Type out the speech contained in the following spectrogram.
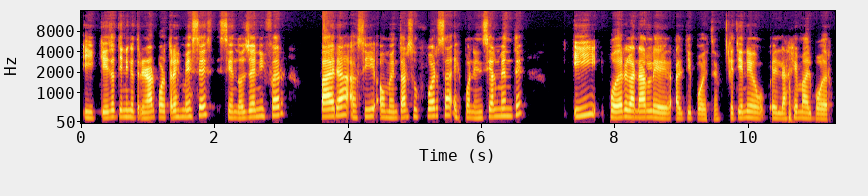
y que ella tiene que entrenar por tres meses siendo Jennifer para así aumentar su fuerza exponencialmente y poder ganarle al tipo este, que tiene eh, la gema del poder.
